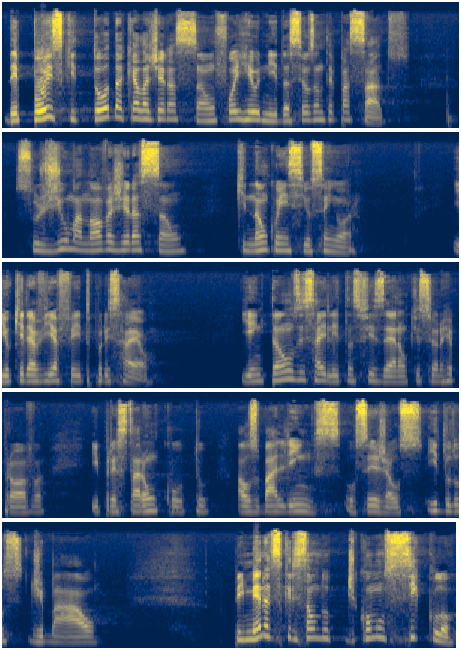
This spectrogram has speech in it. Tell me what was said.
Depois que toda aquela geração foi reunida seus antepassados, surgiu uma nova geração que não conhecia o Senhor e o que ele havia feito por Israel. E então os israelitas fizeram o que o Senhor reprova e prestaram culto aos balins, ou seja, aos ídolos de Baal. Primeira descrição do, de como um ciclo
